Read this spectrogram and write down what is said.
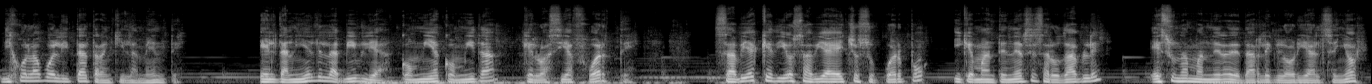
dijo la abuelita tranquilamente. El Daniel de la Biblia comía comida que lo hacía fuerte. Sabía que Dios había hecho su cuerpo y que mantenerse saludable es una manera de darle gloria al Señor.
